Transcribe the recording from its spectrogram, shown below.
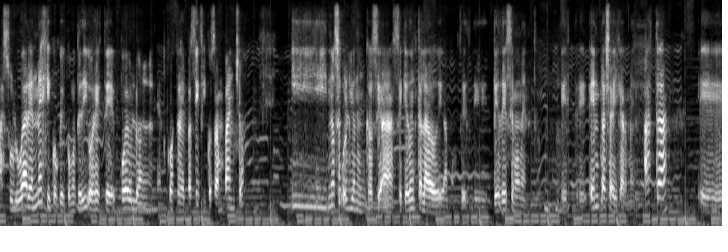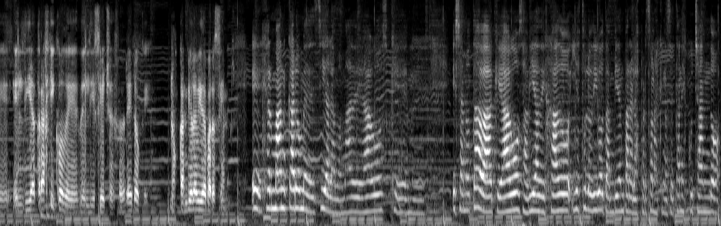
a, su lugar en México, que como te digo es este pueblo en, en costa del Pacífico, San Pancho, y no se volvió nunca, o sea, se quedó instalado, digamos, desde, desde ese momento, este, en Playa del Carmen, hasta eh, el día trágico del 18 de febrero que nos cambió la vida para siempre. Eh, Germán Caro me decía, la mamá de Agos, que mm, ella notaba que Agos había dejado, y esto lo digo también para las personas que nos están escuchando,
